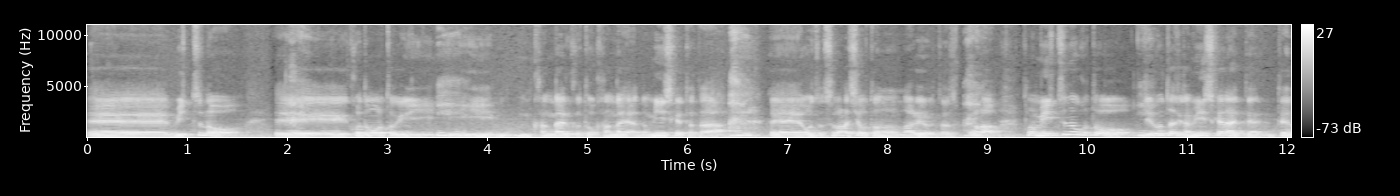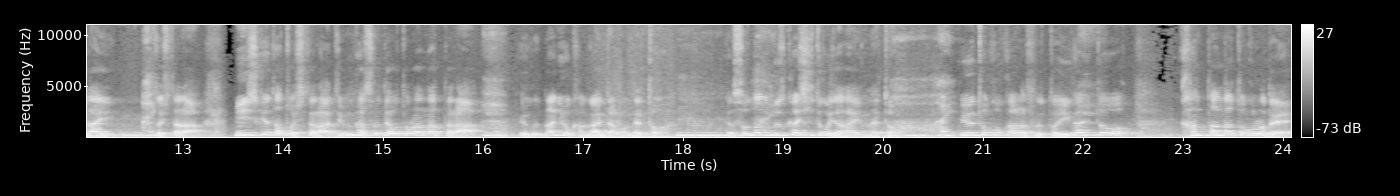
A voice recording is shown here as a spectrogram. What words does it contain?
えー、3つの、ええー、子供の時に、考えることを考えあの身につけてたら、はい。えー、素晴らしい大人になれると。だから、はい、その3つのことを自分たちが身につけないてないとしたら、身につけたとしたら自分がそれで大人になったら、何を考えるんだろうねと、そんなに難しいとこじゃないよねと、い。うところからすると意外と簡単なところで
